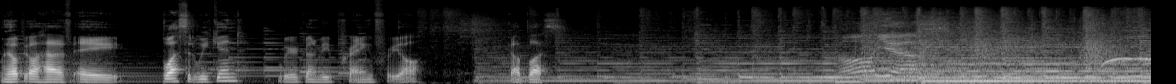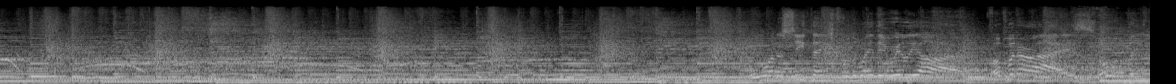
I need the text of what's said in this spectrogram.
We hope y'all have a blessed weekend. We're going to be praying for y'all. God bless. Things for the way they really are. Open our eyes. Open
